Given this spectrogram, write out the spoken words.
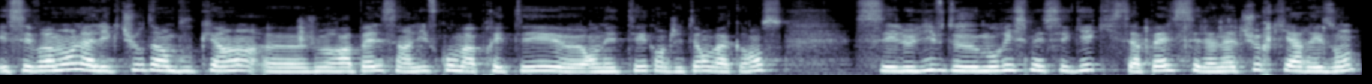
Et c'est vraiment la lecture d'un bouquin. Euh, je me rappelle, c'est un livre qu'on m'a prêté en été quand j'étais en vacances. C'est le livre de Maurice Mességuet qui s'appelle C'est la nature qui a raison.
